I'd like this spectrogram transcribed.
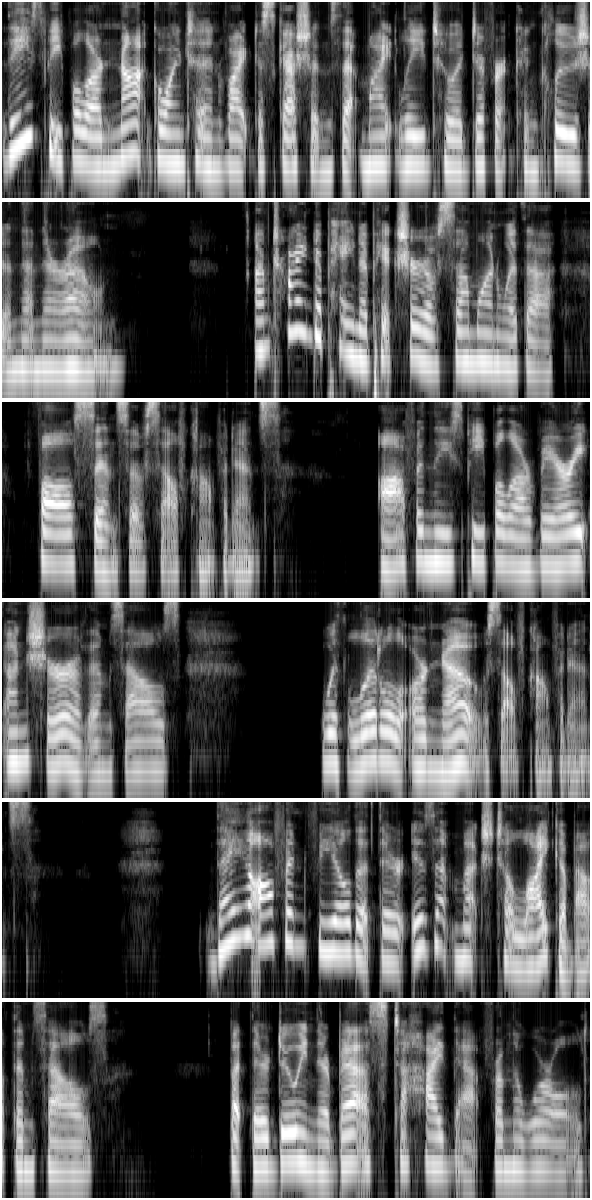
These people are not going to invite discussions that might lead to a different conclusion than their own. I'm trying to paint a picture of someone with a false sense of self confidence. Often these people are very unsure of themselves with little or no self confidence. They often feel that there isn't much to like about themselves, but they're doing their best to hide that from the world.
